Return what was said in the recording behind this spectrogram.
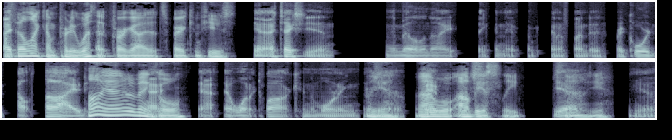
I I- feel like I'm pretty with it for a guy that's very confused. yeah. I texted you in, in the middle of the night, thinking it would be kind of fun to record outside Oh yeah, it would have been Yeah. cool. at, at one o'clock in the morning. or Yeah, so. I will. I'll be asleep. Yeah. So, yeah. Yeah.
